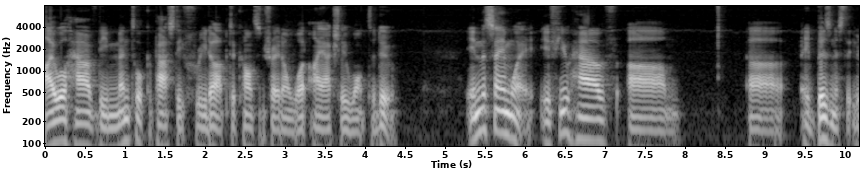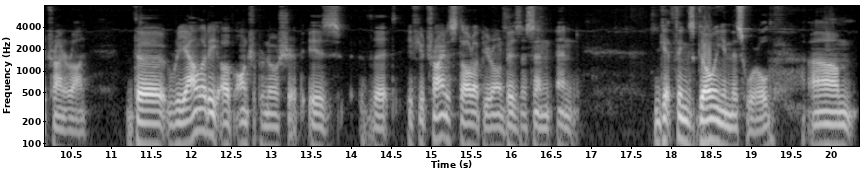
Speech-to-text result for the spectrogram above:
I will have the mental capacity freed up to concentrate on what I actually want to do. In the same way, if you have um, uh, a business that you're trying to run, the reality of entrepreneurship is that if you're trying to start up your own business and, and get things going in this world, um,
